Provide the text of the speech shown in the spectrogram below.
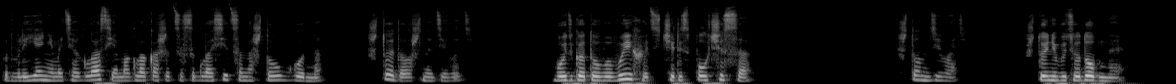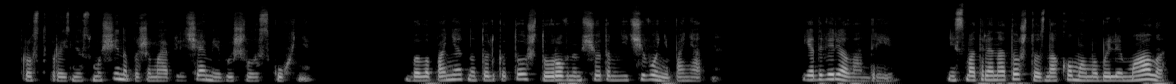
Под влиянием этих глаз я могла, кажется, согласиться на что угодно. Что я должна делать? «Будь готова выехать через полчаса». «Что надевать?» «Что-нибудь удобное», — просто произнес мужчина, пожимая плечами и вышел из кухни. Было понятно только то, что ровным счетом ничего не понятно. Я доверяла Андрею. Несмотря на то, что знакомы мы были мало,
